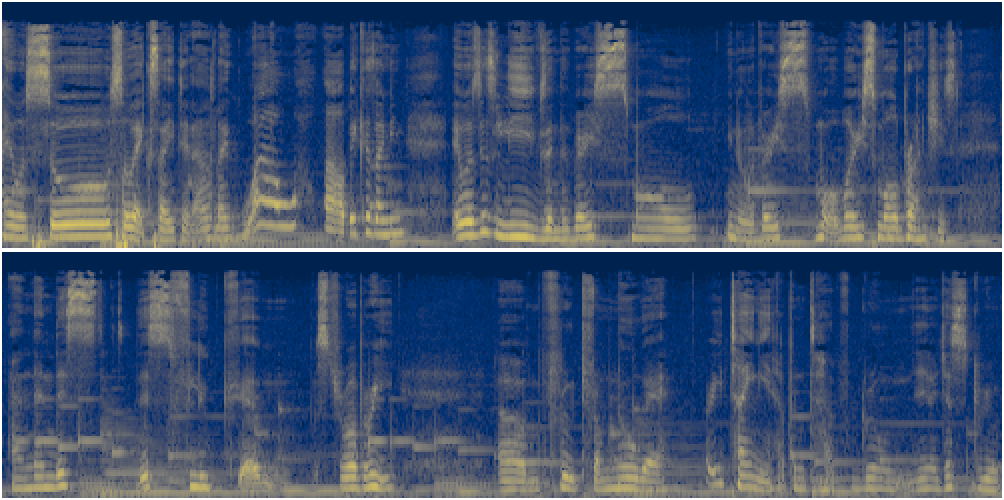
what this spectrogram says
I was so so excited. I was like, wow, wow, wow, because I mean, it was just leaves and a very small, you know, very small, very small branches, and then this this fluke um, strawberry um, fruit from nowhere, very tiny, happened to have grown, you know, just grew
